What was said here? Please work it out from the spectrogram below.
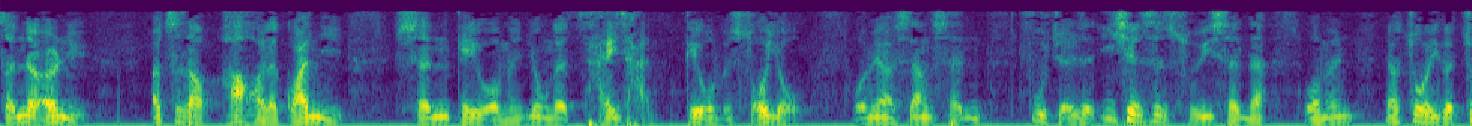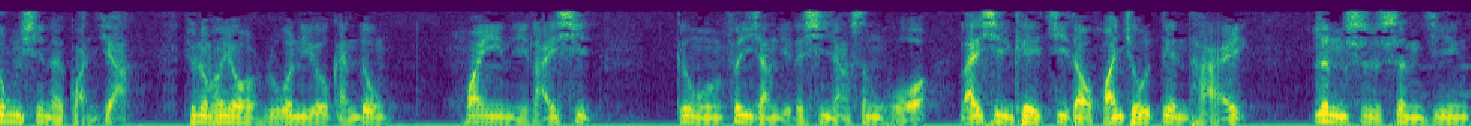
神的儿女要知道好好的管理神给我们用的财产，给我们所有，我们要向神负责任，一切是属于神的，我们要做一个忠心的管家。听众朋友，如果你有感动，欢迎你来信跟我们分享你的信仰生活。来信可以寄到环球电台认识圣经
